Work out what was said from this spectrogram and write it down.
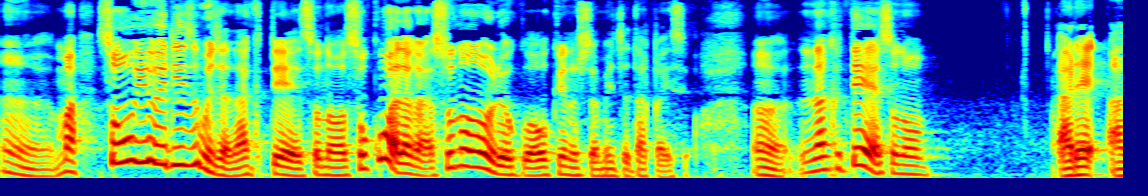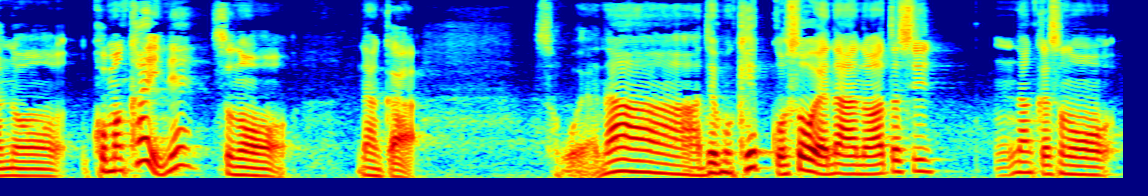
うん。まあ、そういうリズムじゃなくて、その、そこはだからその能力はおけの人はめっちゃ高いですよ。うん。なくて、その、あれ、あの、細かいね、その、なんか、そうやなでも結構そうやなあの、私、なんかその、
